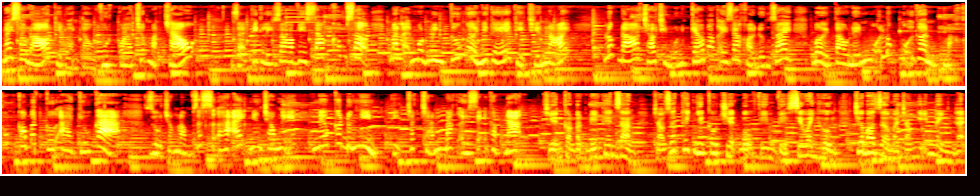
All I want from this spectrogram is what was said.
Ngay sau đó thì đoàn tàu vụt qua trước mặt cháu. Giải thích lý do vì sao không sợ mà lại một mình cứu người như thế thì Chiến nói Lúc đó, cháu chỉ muốn kéo bác ấy ra khỏi đường dây bởi tàu đến mỗi lúc mỗi gần mà không có bất cứ ai cứu cả. Dù trong lòng rất sợ hãi, nhưng cháu nghĩ nếu cứ đứng nhìn thì chắc chắn bác ấy sẽ gặp nạn. Chiến còn bật mí thêm rằng cháu rất thích những câu chuyện bộ phim về siêu anh hùng. Chưa bao giờ mà cháu nghĩ mình lại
